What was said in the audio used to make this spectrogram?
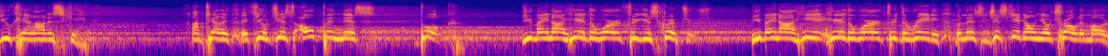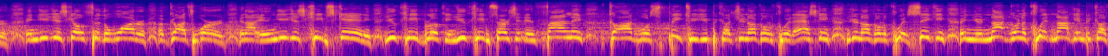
you cannot escape. I'm telling you, if you'll just open this book, you may not hear the word through your scriptures. You may not hear, hear the word through the reading, but listen, just get on your trolling motor and you just go through the water of God's word and, I, and you just keep scanning, you keep looking, you keep searching, and finally God will speak to you because you're not going to quit asking, you're not going to quit seeking, and you're not going to quit knocking because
